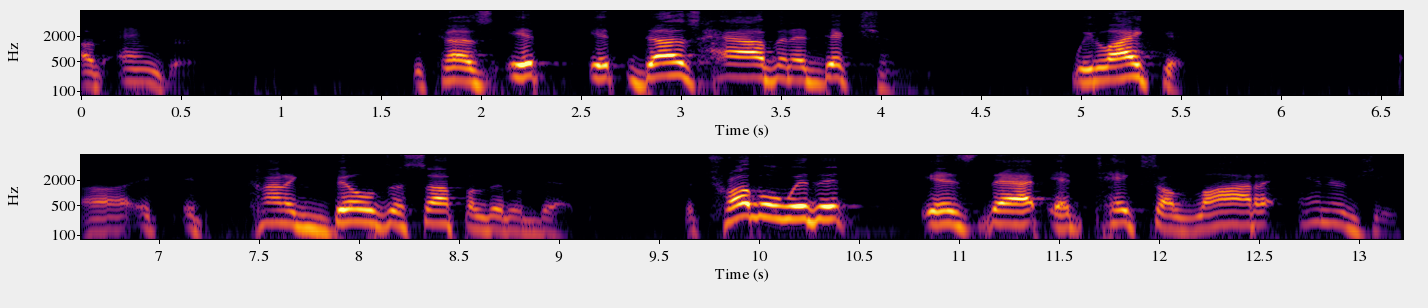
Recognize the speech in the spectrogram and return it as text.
of anger because it, it does have an addiction. We like it. Uh, it, it kind of builds us up a little bit. The trouble with it is that it takes a lot of energy.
